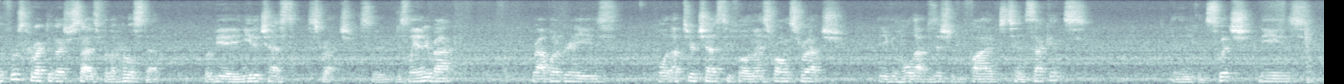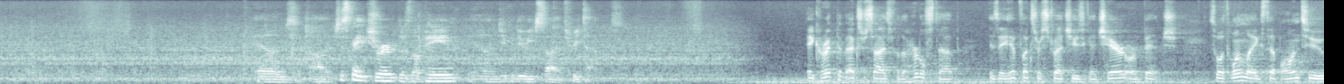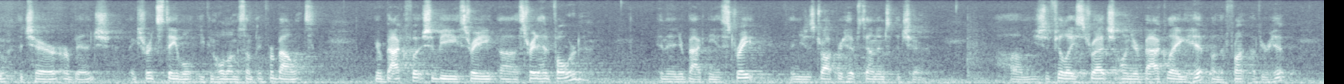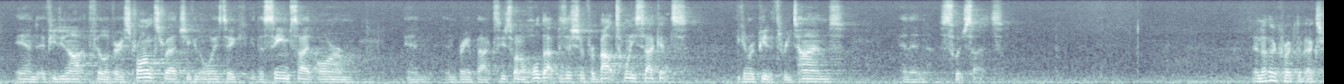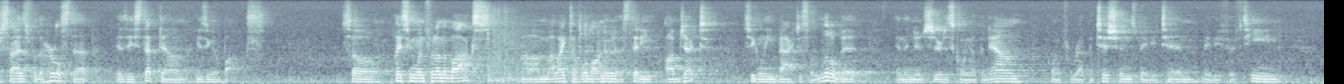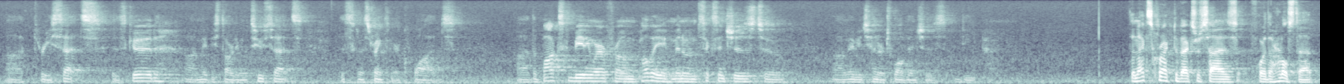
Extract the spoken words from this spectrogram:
The first corrective exercise for the hurdle step would be a knee to chest stretch. So just lay on your back, grab one of your knees, pull it up to your chest. You feel a nice strong stretch, and you can hold that position for five to ten seconds. And then you can switch knees. And uh, just make sure there's no pain, and you can do each side three times. A corrective exercise for the hurdle step is a hip flexor stretch using a chair or bench. So with one leg, step onto the chair or bench. Make sure it's stable. You can hold on to something for balance. Your back foot should be straight, uh, straight ahead forward. And then your back knee is straight. Then you just drop your hips down into the chair. Um, you should feel a stretch on your back leg hip, on the front of your hip. And if you do not feel a very strong stretch, you can always take the same side arm and, and bring it back. So you just want to hold that position for about 20 seconds. You can repeat it three times and then switch sides. Another corrective exercise for the hurdle step is a step down using a box. So placing one foot on the box, um, I like to hold on to a steady object so you can lean back just a little bit and then you're just going up and down, going for repetitions, maybe 10, maybe 15. Uh, three sets is good, uh, maybe starting with two sets. This is going to strengthen your quads. Uh, the box can be anywhere from probably minimum six inches to uh, maybe 10 or 12 inches deep. The next corrective exercise for the hurdle step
